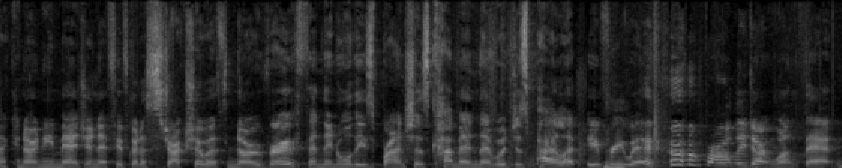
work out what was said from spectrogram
I can only imagine if you've got a structure with no roof and then all these branches come in, they would just pile up everywhere. Probably don't want that.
